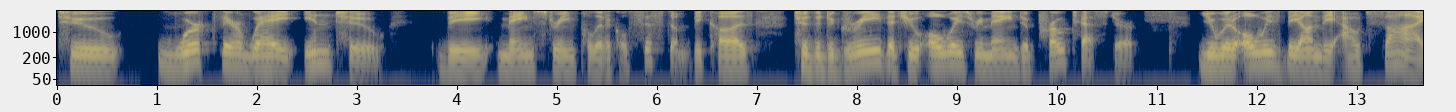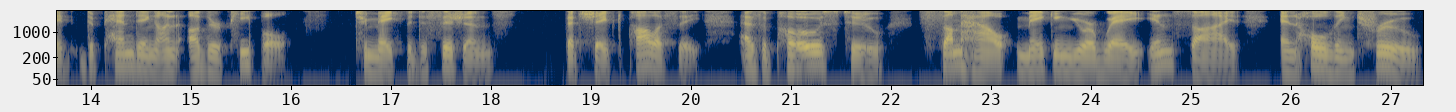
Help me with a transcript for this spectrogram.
to work their way into the mainstream political system because to the degree that you always remained a protester you would always be on the outside depending on other people to make the decisions that shaped policy, as opposed to somehow making your way inside and holding true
